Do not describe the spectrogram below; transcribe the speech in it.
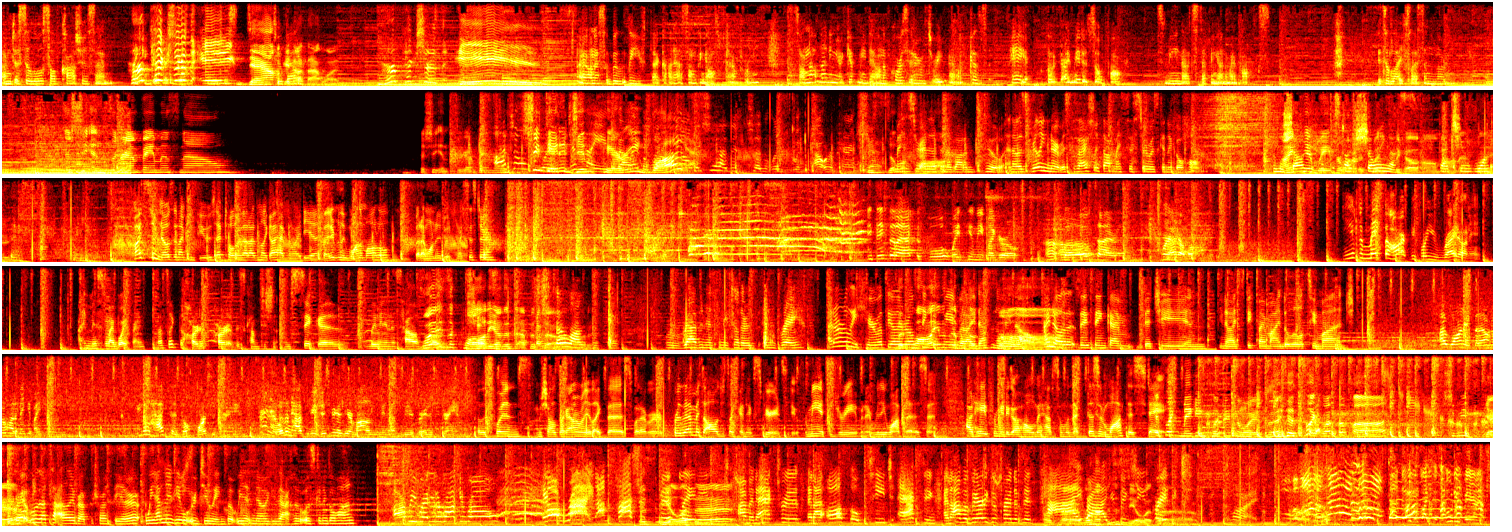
I'm just a little self-cautious and Her picture's eight down. do Okay, not that one. Her picture's eight. I honestly believe that God has something else planned for me. So I'm not letting it get me down. Of course, it hurts right now because, hey, look, I made it so far. It's me not stepping out of my box. It's a life lesson learned. Is she Instagram famous now? Is she Instagram famous? She dated Jim Carrey? What? She hasn't, she hasn't lived without her parents She's yet. still My sister ended up in the bottom too, and I was really nervous because I actually thought my sister was gonna go home. So, I Michelle, can't wait for one of the showing twins us to go home, that you want this. My sister knows that I'm confused. I've told her that. I'm like, I have no idea. So I didn't really want a model, but I wanted to do it for my sister. You think that I act a fool? Wait till you meet my girl. Uh-uh. Love Tyra. You have to make the heart before you write on it. I miss my boyfriend. That's like the hardest part of this competition. I'm sick of living in this house. What is the quality chicks- of this episode? It's episode? so long since we were ravenous in each other's embrace. I don't really hear what the other The girls think of of me, this but I episode definitely know. I know that they think I'm bitchy and, you know, I speak my mind a little too much. I want it, but I don't know how to make it my dream. You don't have to. Don't force a dream. I. It doesn't have to be just because you're a model doesn't mean it has to be your greatest dream. The twins, Michelle's like, I don't really like this, whatever. For them, it's all just like an experience to do. For me, it's a dream, and I really want this. And I'd hate for me to go home and have someone that doesn't want this stay. It's like making clicking noises. It's like, what the fuck? Should we skip? Right when we got to LA Repertoire Theater, we had an idea what we were doing, but we didn't know exactly what was going to go on. Are we ready to rock and roll? Just Smith, deal with ladies. it. I'm an actress, and I also teach acting, and I'm a very good friend of Miss Okay, Tyra. we'll have to you just think deal she's with crazy? it. What? Trust me,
